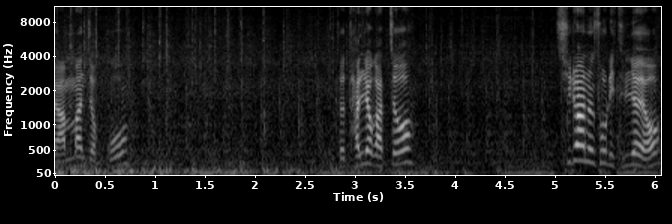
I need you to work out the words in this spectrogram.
안 만졌고? 저 달려갔죠? 치료하는 소리 들려요?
